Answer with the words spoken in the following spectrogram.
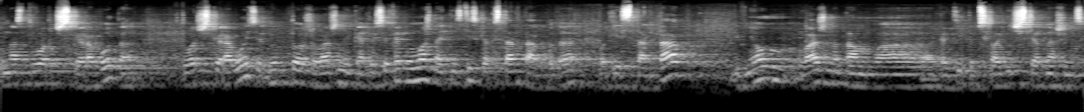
у нас творческая работа, в творческой работе ну, тоже важны. То есть к можно отнестись как к стартапу. Да? Вот есть стартап, и в нем важно там а, какие-то психологические отношения с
